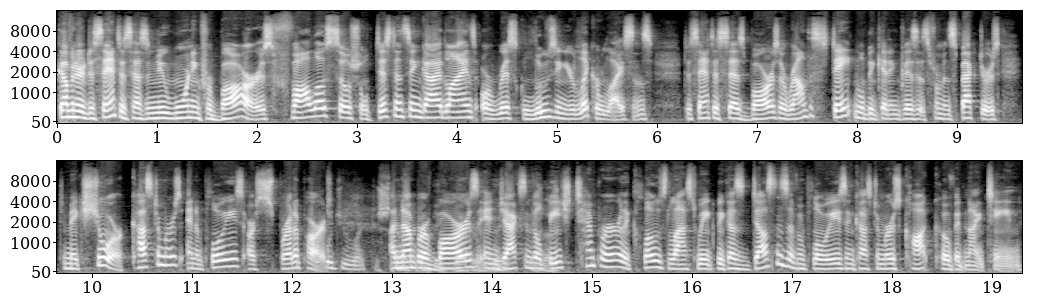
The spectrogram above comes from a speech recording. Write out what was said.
Governor DeSantis has a new warning for bars. Follow social distancing guidelines or risk losing your liquor license. DeSantis says bars around the state will be getting visits from inspectors to make sure customers and employees are spread apart. Like a number of bars in Jacksonville Beach temporarily closed last week because dozens of employees and customers caught COVID 19.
